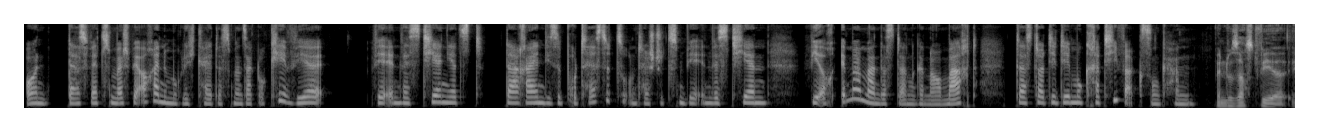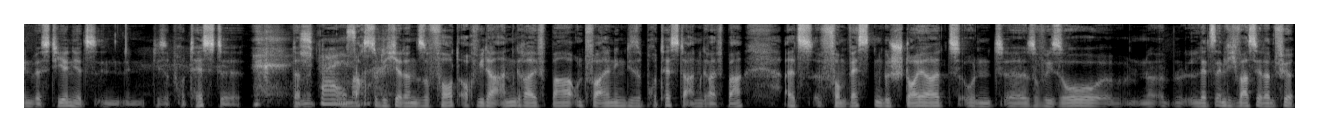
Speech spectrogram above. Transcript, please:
Und das wäre zum Beispiel auch eine Möglichkeit, dass man sagt, okay, wir, wir investieren jetzt da rein, diese Proteste zu unterstützen. Wir investieren, wie auch immer man das dann genau macht, dass dort die Demokratie wachsen kann. Wenn du sagst, wir investieren jetzt in, in diese Proteste, dann machst du dich ja dann sofort auch wieder angreifbar und vor allen Dingen diese Proteste angreifbar, als vom Westen gesteuert und äh, sowieso, ne, letztendlich war es ja dann für,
